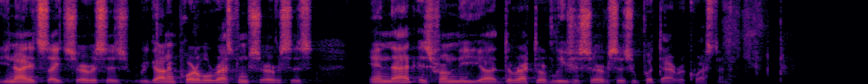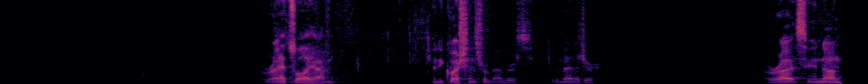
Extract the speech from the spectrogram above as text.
United Site Services regarding portable restroom services, and that is from the uh, Director of Leisure Services who put that request in. All right. That's all I have. Any questions from members for the manager? All right, seeing none,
